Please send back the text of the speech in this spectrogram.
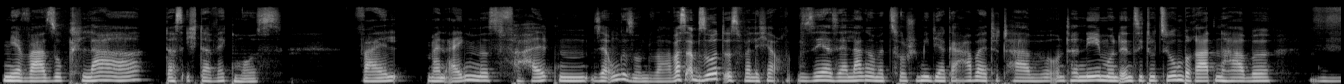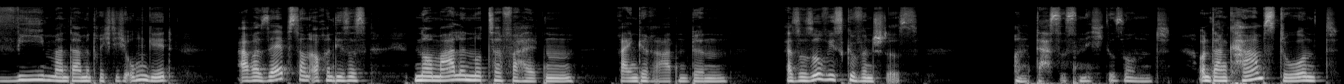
mir war so klar, dass ich da weg muss, weil mein eigenes Verhalten sehr ungesund war. Was absurd ist, weil ich ja auch sehr, sehr lange mit Social Media gearbeitet habe, Unternehmen und Institutionen beraten habe, wie man damit richtig umgeht, aber selbst dann auch in dieses normale Nutzerverhalten reingeraten bin. Also so, wie es gewünscht ist. Und das ist nicht gesund. Und dann kamst du und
